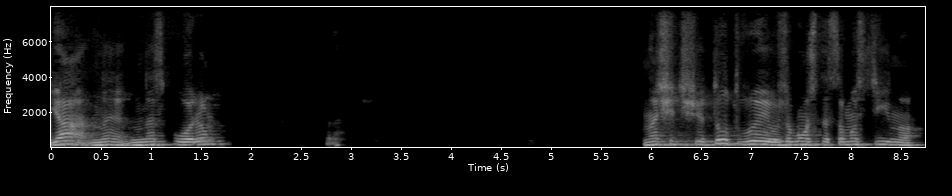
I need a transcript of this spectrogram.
я не, не спорю. Значить, тут ви вже можете самостійно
